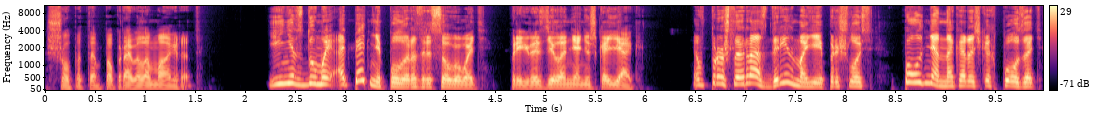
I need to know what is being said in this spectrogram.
Шепотом поправила Маград. И не вздумай опять мне пол разрисовывать, пригрозила нянюшка Як. В прошлый раз Дрин моей пришлось полдня на карочках ползать,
